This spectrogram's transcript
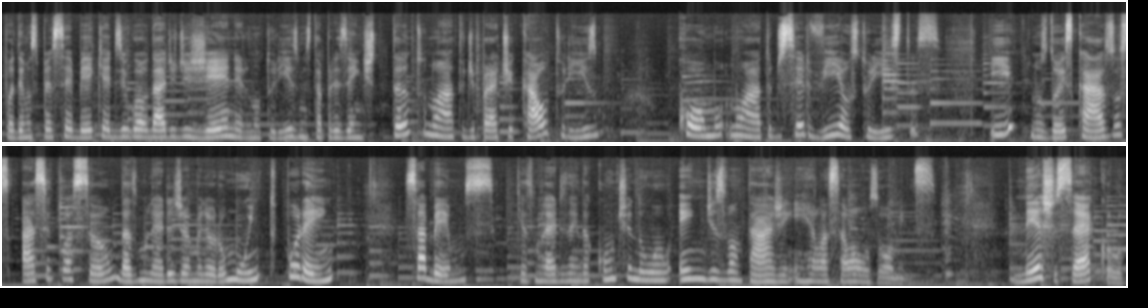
podemos perceber que a desigualdade de gênero no turismo está presente tanto no ato de praticar o turismo, como no ato de servir aos turistas. E, nos dois casos, a situação das mulheres já melhorou muito, porém, sabemos que as mulheres ainda continuam em desvantagem em relação aos homens. Neste século,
